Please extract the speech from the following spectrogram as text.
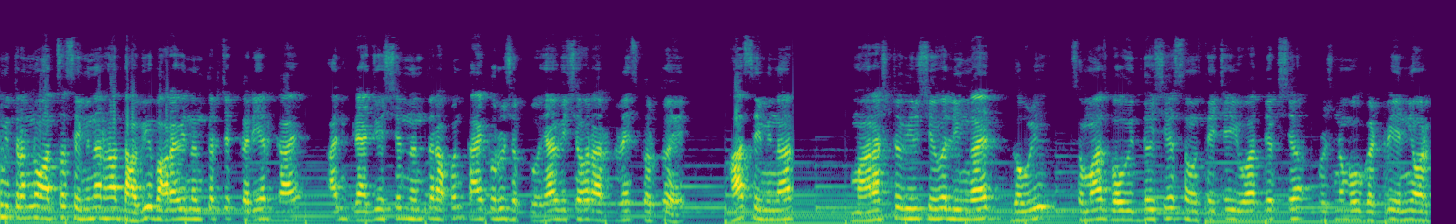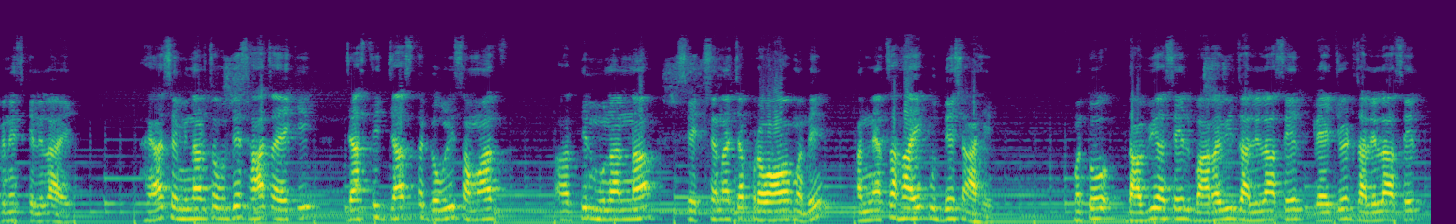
मित्रांनो आजचा सेमिनार हा दहावी बारावी नंतरचे करिअर काय आणि ग्रॅज्युएशन नंतर आपण काय करू शकतो ह्या विषयावर ऑर्गनाईज करतोय. हा सेमिनार महाराष्ट्र वीरशैव लिंगायत गवळी समाज बहुउद्देशीय संस्थेचे युवाध्यक्ष कृष्णभाऊ गटरी यांनी ऑर्गनाईज केलेला आहे. ह्या सेमिनारचा उद्देश हाच आहे की जास्तीत जास्त गवळी समाजातील मुलांना शिक्षणाच्या प्रवाहामध्ये आणण्याचा हा एक उद्देश आहे. मग तो दहावी असेल बारावी झालेला असेल ग्रॅज्युएट झालेला असेल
